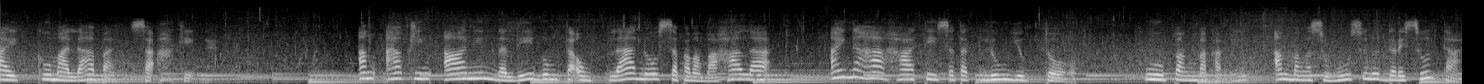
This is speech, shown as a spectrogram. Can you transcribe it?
ay kumalaban sa akin. Ang aking anin na libong taong plano sa pamamahala ay nahahati sa tatlong yugto upang makamit ang mga sumusunod na resulta.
